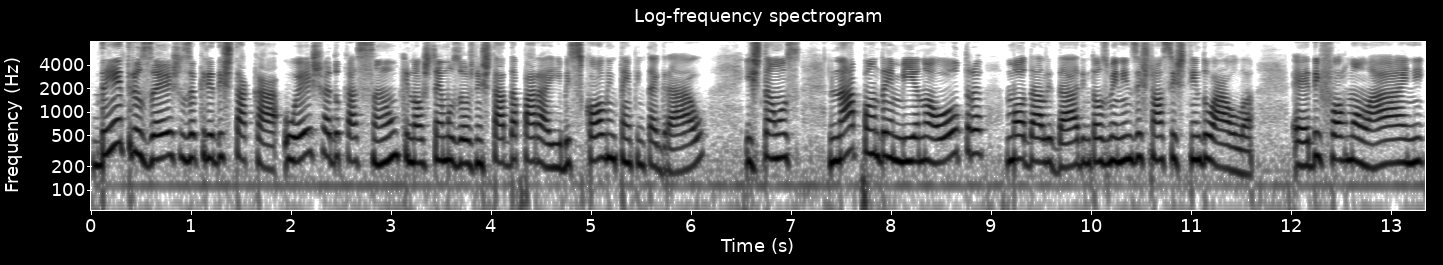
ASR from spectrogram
Dentre os eixos, eu queria destacar o eixo educação, que nós temos hoje no estado da Paraíba, escola em tempo integral. Estamos na pandemia, numa outra modalidade, então os meninos estão assistindo aula é, de forma online,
